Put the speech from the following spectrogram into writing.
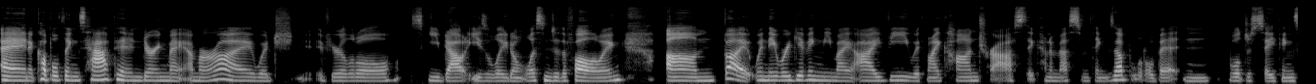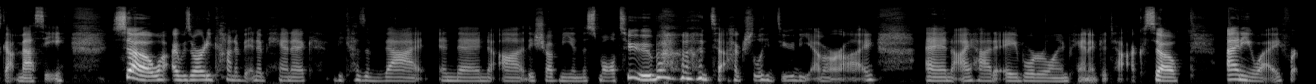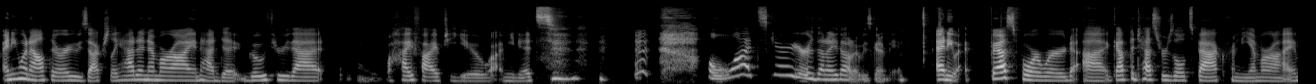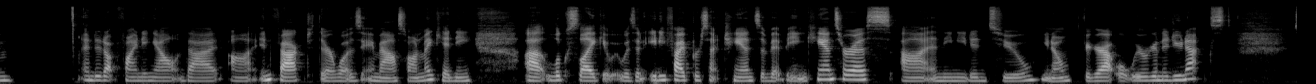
and a couple things happened during my MRI, which, if you're a little skeeved out easily, don't listen to the following. Um, but when they were giving me my IV with my contrast, they kind of messed some things up a little bit, and we'll just say things got messy. So I was already kind of in a panic because of that. And then uh, they shoved me in the small tube to actually do the MRI, and I had a borderline panic attack. So, anyway, for anyone out there who's actually had an MRI and had to go through that, high five to you. I mean, it's a lot scarier than I thought it was going to be. Anyway, fast forward, uh, got the test results back from the MRI. Ended up finding out that, uh, in fact, there was a mass on my kidney. Uh, looks like it was an 85% chance of it being cancerous, uh, and they needed to, you know, figure out what we were going to do next.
